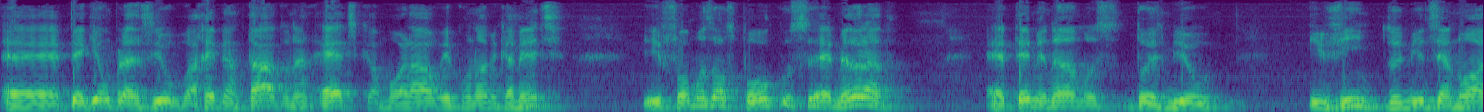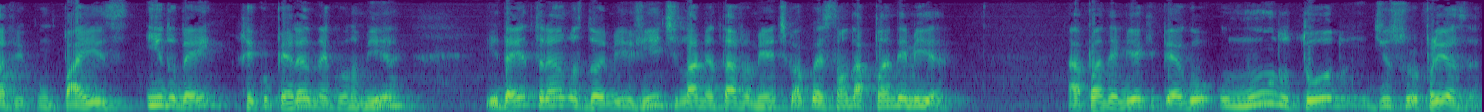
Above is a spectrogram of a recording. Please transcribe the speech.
é, peguei um Brasil arrebentado, né, ética, moral, economicamente, e fomos aos poucos é, melhorando. É, terminamos 2020, 2019 com o país indo bem, recuperando a economia, e daí entramos 2020, lamentavelmente, com a questão da pandemia. A pandemia que pegou o mundo todo de surpresa.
